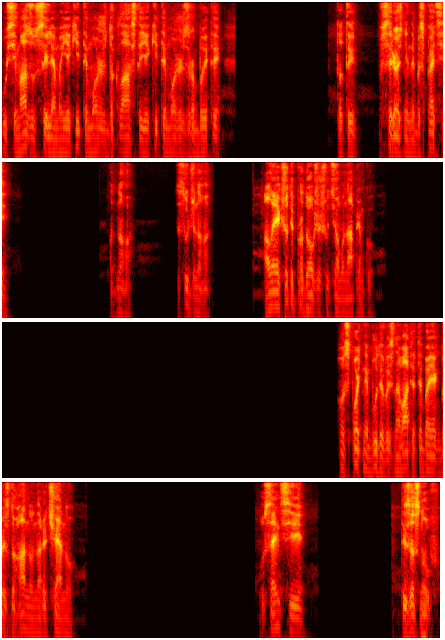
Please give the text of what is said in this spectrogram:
усіма зусиллями, які ти можеш докласти, які ти можеш зробити, то ти в серйозній небезпеці одного засудженого. Але якщо ти продовжиш у цьому напрямку, Господь не буде визнавати тебе як бездоганну наречену. У сенсі ти заснув.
